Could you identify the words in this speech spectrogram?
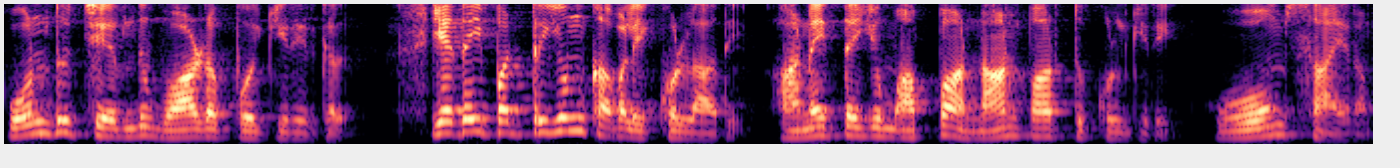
ஒன்று சேர்ந்து வாழப் போகிறீர்கள். எதை பற்றியும் கவலை கொள்ளாதே. அனைத்தையும் அப்பா நான் பார்த்து கொள்கிறேன். ஓம் சாயரம்.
